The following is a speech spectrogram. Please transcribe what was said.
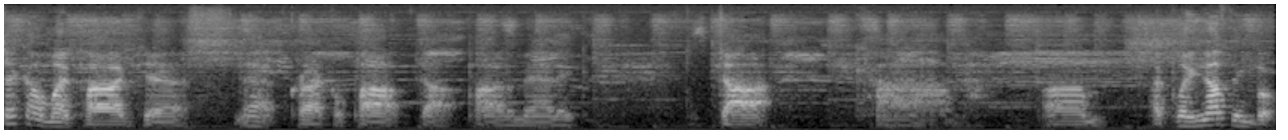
check out my podcast, snapcracklepop.podomatic.com. Um, I play nothing but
